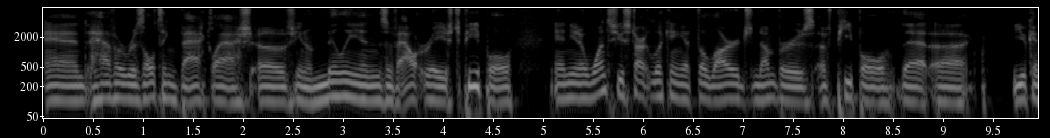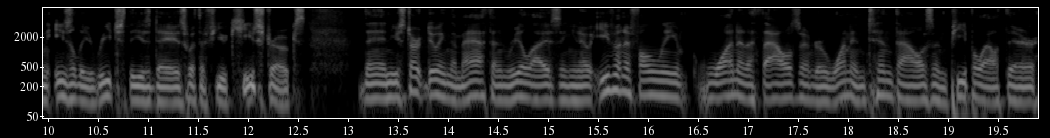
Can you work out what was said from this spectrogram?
and have a resulting backlash of you know millions of outraged people. And you know once you start looking at the large numbers of people that uh, you can easily reach these days with a few keystrokes then you start doing the math and realizing you know even if only one in a thousand or one in ten thousand people out there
